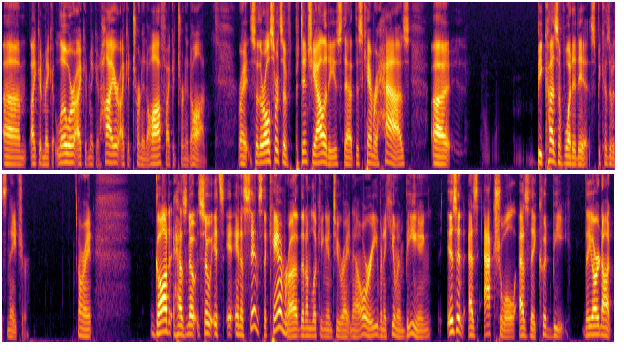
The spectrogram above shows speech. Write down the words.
Um, I could make it lower. I could make it higher. I could turn it off. I could turn it on. Right. So there are all sorts of potentialities that this camera has uh, because of what it is, because of its nature. All right. God has no so it's in a sense the camera that I'm looking into right now or even a human being isn't as actual as they could be. They are not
